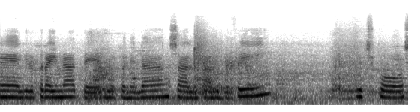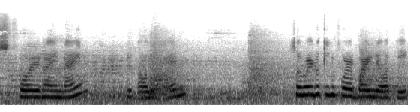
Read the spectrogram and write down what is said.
And dito try natin yung kanilang salo-salo buffet which costs $4.99 with all you can. So we're looking for bariotic.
